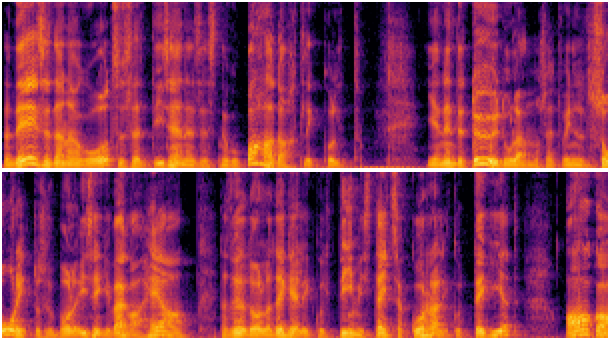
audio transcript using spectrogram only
Nad ei tee seda nagu otseselt iseenesest nagu pahatahtlikult ja nende töö tulemused või nende sooritus võib olla isegi väga hea. Nad võivad olla tegelikult tiimis täitsa korralikud tegijad, aga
